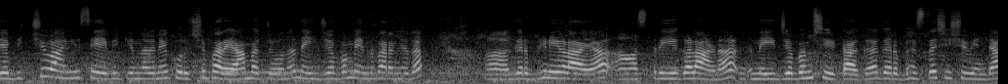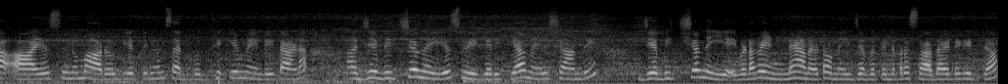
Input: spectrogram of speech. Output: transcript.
ജപിച്ചു വാങ്ങി സേവിക്കുന്നതിനെ കുറിച്ച് പറയാൻ പറ്റുമെന്ന് നെയ്ജപം എന്ന് പറഞ്ഞത് ഗർഭിണികളായ സ്ത്രീകളാണ്. നെയ്ജപം ഷീട്ടാക്കുക ഗർഭസ്ഥ ശിശുവിന്റെ ആയുസ്സിനും ആരോഗ്യത്തിനും സദ്ബുദ്ധിക്കും വേണ്ടിയിട്ടാണ് ജപിച്ച നെയ്യ് സ്വീകരിക്കുക. മേൽശാന്തി ജപിച്ച നെയ്യ് ഇവിടെ വെണ്ണയാണ് കേട്ടോ നെയ്ജപത്തിന്റെ പ്രസാദമായിട്ട് കിട്ടുക.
